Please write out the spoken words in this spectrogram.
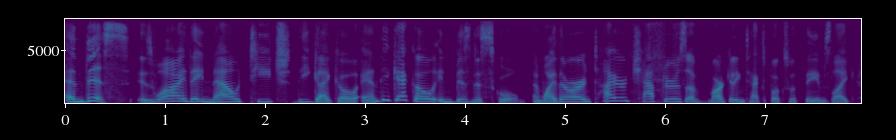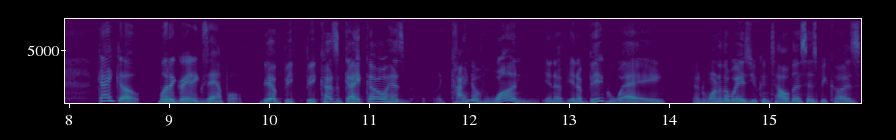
And this is why they now teach the Geico and the Gecko in business school, and why there are entire chapters of marketing textbooks with names like Geico. What a great example. Yeah, be- because Geico has kind of won in a in a big way, and one of the ways you can tell this is because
